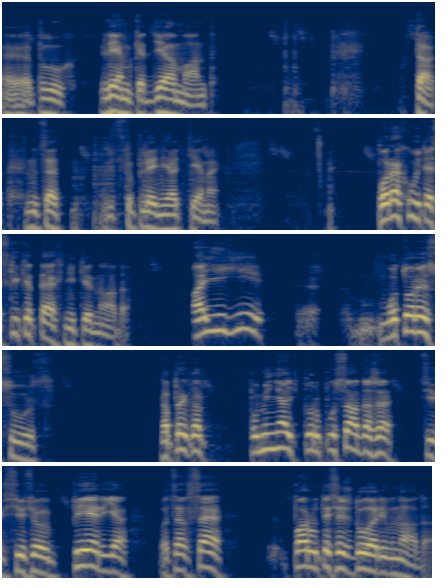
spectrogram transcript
е, плуг. Лемкет, діамант. Так, ну це відступлення від теми. Порахуйте, скільки техніки треба. А її е, моторесурс. Наприклад, поміняти корпуса, даже ці всі, всі пер'я, оце все пару тисяч доларів треба.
